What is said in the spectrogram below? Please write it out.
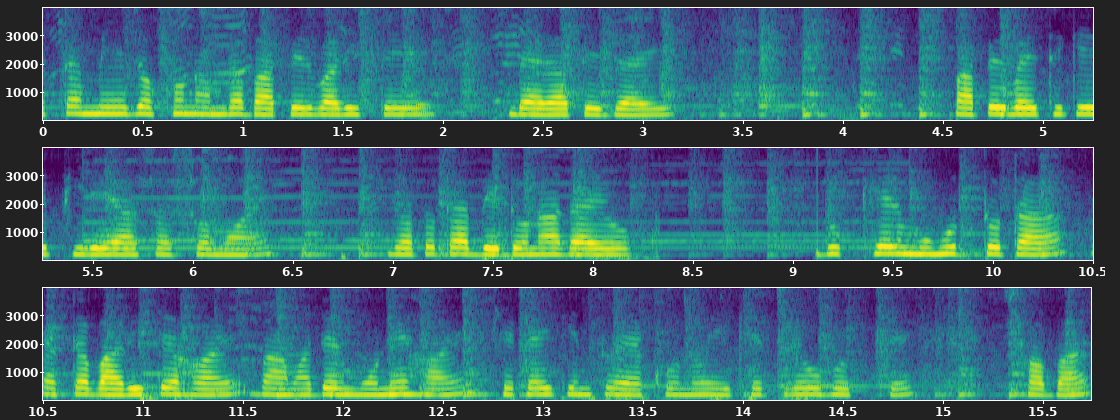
একটা মেয়ে যখন আমরা বাপের বাড়িতে বেড়াতে যাই, বাপের বাড়ি থেকে ফিরে আসার সময় যতটা বেদনাদায়ক, দুঃখের মুহূর্তটা একটা বাড়িতে হয় বা আমাদের মনে হয়, সেটাই কিন্তু এখনও এই ক্ষেত্রেও হচ্ছে সবার।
